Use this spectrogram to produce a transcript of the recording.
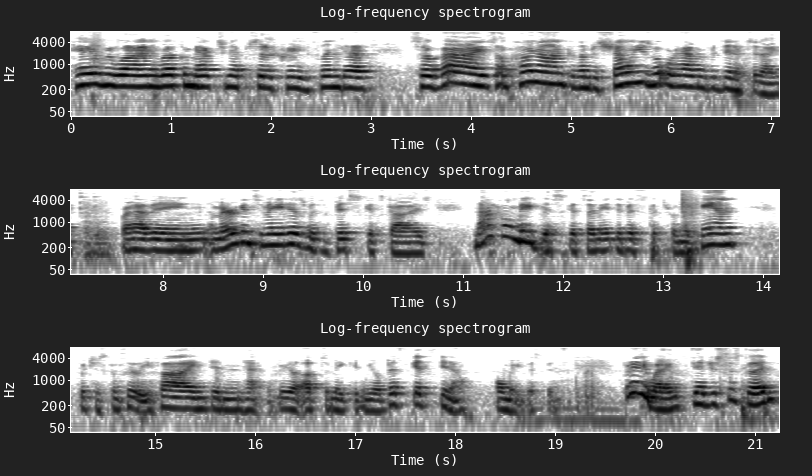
Hey everyone, welcome back to an episode of Create with Linda. So guys, I'm coming on because I'm just showing you what we're having for dinner tonight. We're having American tomatoes with biscuits, guys. Not homemade biscuits. I made the biscuits from the can, which is completely fine. Didn't have feel up to making real biscuits, you know, homemade biscuits. But anyway, they're just as good.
